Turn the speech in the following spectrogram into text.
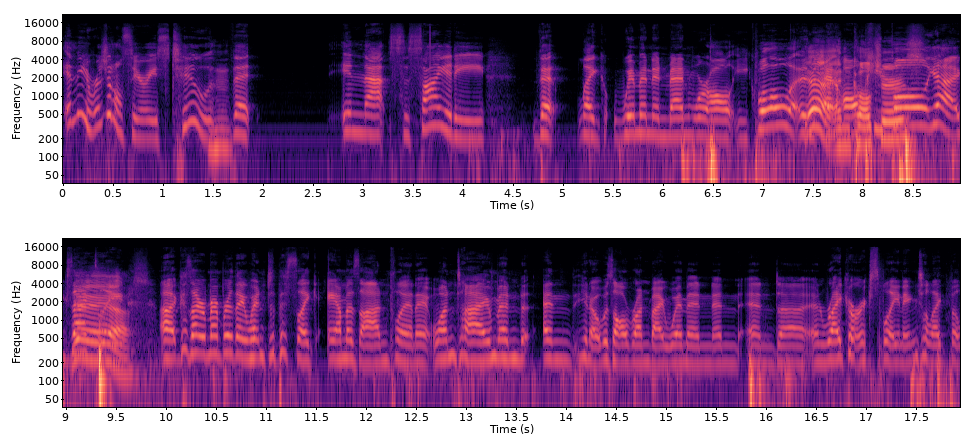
in the original series too Mhm. that in that society that like women and men were all equal and, Yeah, and and all cultures. people. Yeah, Yeah, exactly. yeah, Because I remember they went to this like Amazon planet one time, and and you know it was all run by women, and and uh, and Riker explaining to like the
